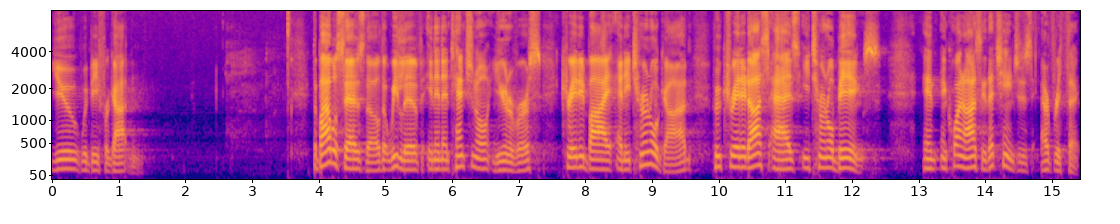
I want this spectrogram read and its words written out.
you would be forgotten. The Bible says, though, that we live in an intentional universe created by an eternal God who created us as eternal beings. And, and, quite honestly, that changes everything.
